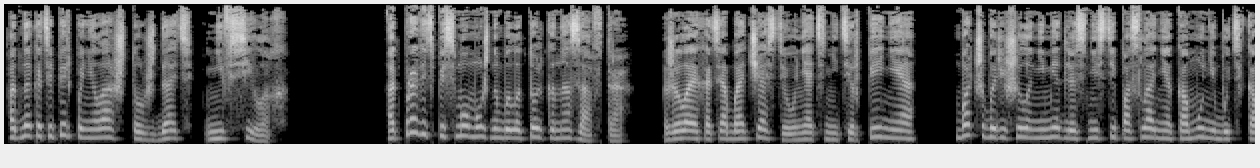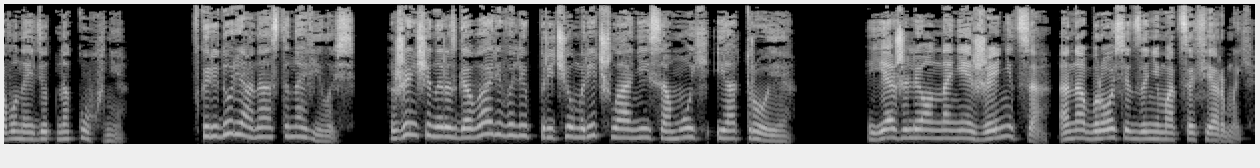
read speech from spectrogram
однако теперь поняла, что ждать не в силах. Отправить письмо можно было только на завтра. Желая хотя бы отчасти унять нетерпение, Батшеба решила немедля снести послание кому-нибудь, кого найдет на кухне. В коридоре она остановилась. Женщины разговаривали, причем речь шла о ней самой и о Трое. Ежели он на ней женится, она бросит заниматься фермой.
